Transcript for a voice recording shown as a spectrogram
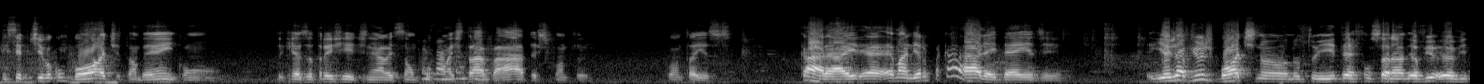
receptiva com bot também, com do que as outras redes, né? Elas são um pouco mais travadas quanto, quanto a isso. Cara, é, é maneiro pra caralho a ideia de. E eu já vi uns bots no, no Twitter funcionando. Eu vi, eu vi,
